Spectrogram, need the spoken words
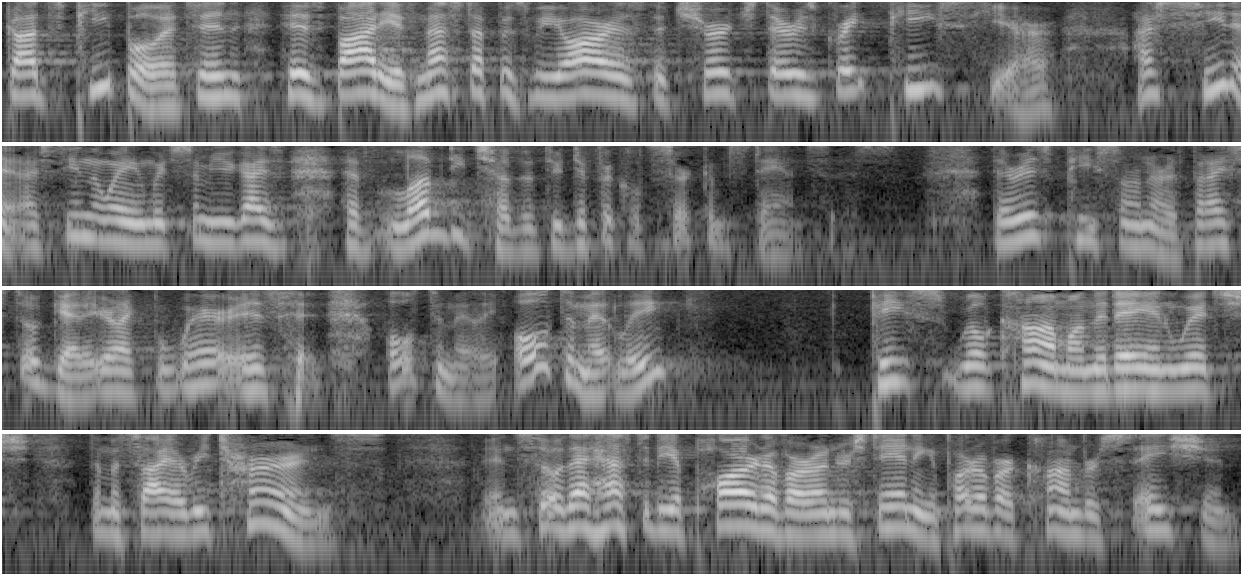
God's people. It's in his body. As messed up as we are as the church, there is great peace here. I've seen it. I've seen the way in which some of you guys have loved each other through difficult circumstances. There is peace on earth, but I still get it. You're like, but where is it ultimately? Ultimately, peace will come on the day in which the Messiah returns. And so that has to be a part of our understanding, a part of our conversation.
